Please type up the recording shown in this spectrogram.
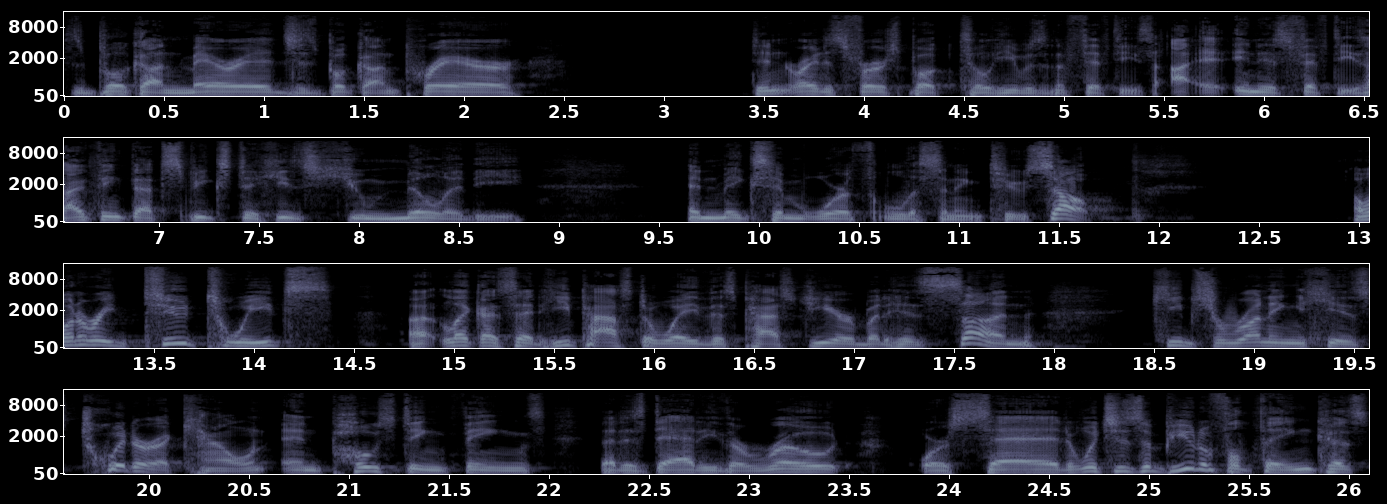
his book on marriage, his book on prayer. Didn't write his first book till he was in the 50s I, in his 50s i think that speaks to his humility and makes him worth listening to. So i want to read two tweets. Uh, like i said he passed away this past year but his son keeps running his twitter account and posting things that his dad either wrote or said which is a beautiful thing because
